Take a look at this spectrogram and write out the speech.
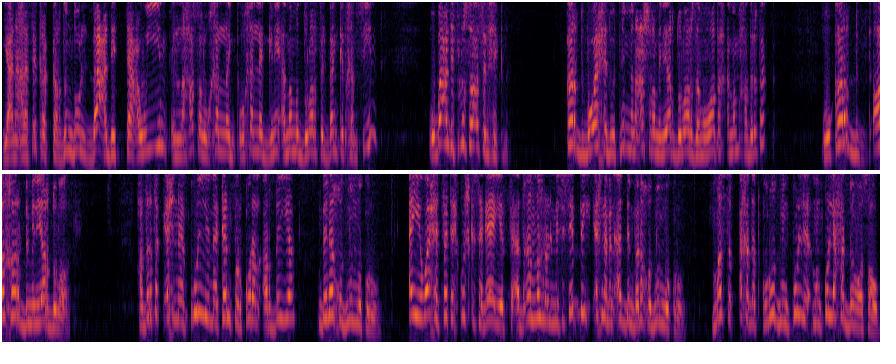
يعني على فكرة القرضين دول بعد التعويم اللي حصل وخلى وخلى الجنيه أمام الدولار في البنك ب 50 وبعد فلوس رأس الحكمة. قرض بواحد واتنين من عشرة مليار دولار زي ما واضح أمام حضرتك وقرض آخر بمليار دولار. حضرتك إحنا كل مكان في الكرة الأرضية بناخد منه قروض أي واحد فاتح كشك سجاير في ادغال نهر المسيسيبي إحنا بنقدم بناخد منه قروض. مصر اخذت قروض من كل من كل حد وصوب.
